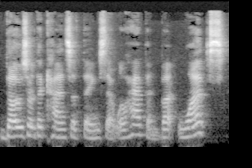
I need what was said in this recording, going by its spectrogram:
those are the kinds of things that will happen. But once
